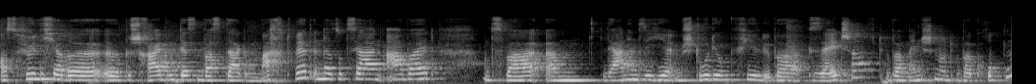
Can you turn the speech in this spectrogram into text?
ausführlichere äh, Beschreibung dessen, was da gemacht wird in der sozialen Arbeit. Und zwar ähm, lernen Sie hier im Studium viel über Gesellschaft, über Menschen und über Gruppen.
